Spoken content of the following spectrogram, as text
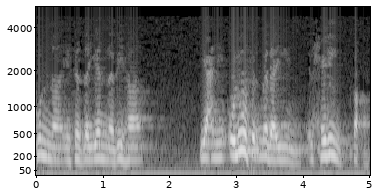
كنا يتزين بها يعني ألوف الملايين الحلي فقط.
